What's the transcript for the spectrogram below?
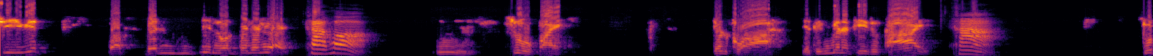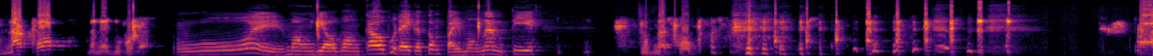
ชีวิตแบบเป็นดิ้นรนไปเรื่อยค่ะพ่อ ๆอืม สู้ไป จนกว่าจะถึงวินาทีสุดท้าย ค่ะ จุดนัดพบนั่นแหละอยู่พุ่นแหละโอ้ย มองเดียวมองเก้าผู้ใดก็ต้องไปมองนั่นตี จุดนัดพบ อ่า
